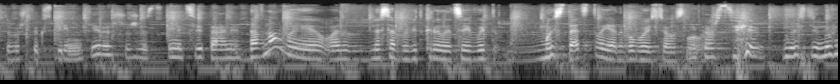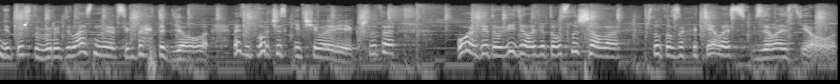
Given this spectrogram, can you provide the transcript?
потому что экспериментируешь уже с этими цветами. Давно ви е, для себе відкрили цей вид мистецтва, я не побоюсь цього Мне слова. кажется, я, Настя, ну не то чтобы родилась, но я всегда это делала. Знаете, творческий человек. Что-то, ой, где-то увидела, где-то услышала, что-то захотелось, взяла, сделала.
